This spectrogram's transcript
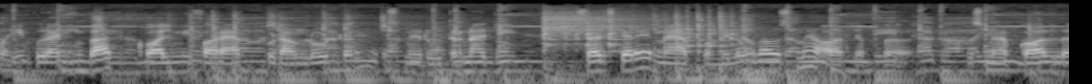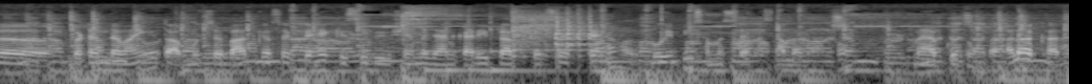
वही पुरानी बात कॉल मी फॉर ऐप को डाउनलोड करें, जिसमें रुद्रनाथ जी सर्च करें, मैं आपको मिलूँगा उसमें और जब उसमें आप कॉल बटन दबाएँगे तो आप मुझसे बात कर सकते हैं, किसी भी विषय में जानकारी प्राप्त कर सकते हैं और कोई भी समस्या का समाधान मैं आपको दूँगा। अलग खाता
